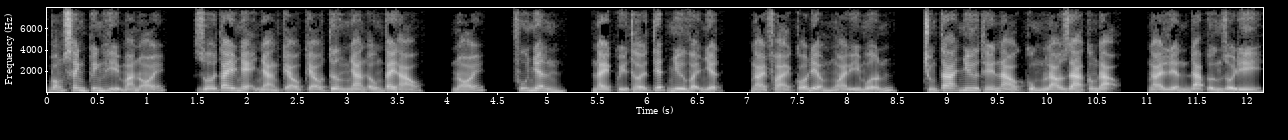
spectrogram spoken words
Bóng xanh kinh hỉ mà nói, rồi tay nhẹ nhàng kéo kéo tương nhan ống tay áo, nói, phu nhân, này quỷ thời tiết như vậy nhiệt, ngài phải có điểm ngoài ý muốn, chúng ta như thế nào cùng lao ra công đạo, ngài liền đáp ứng rồi đi.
